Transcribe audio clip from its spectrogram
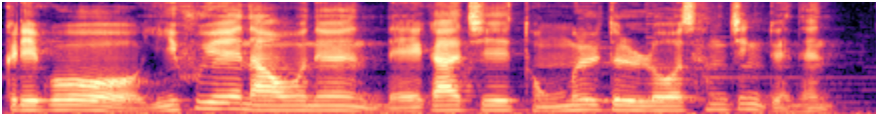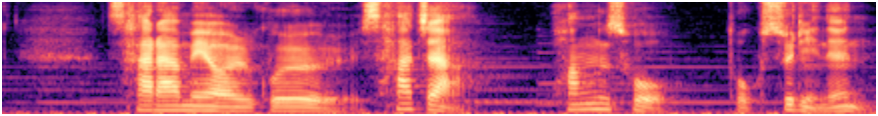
그리고 이후에 나오는 네 가지 동물들로 상징되는 사람의 얼굴, 사자, 황소, 독수리는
